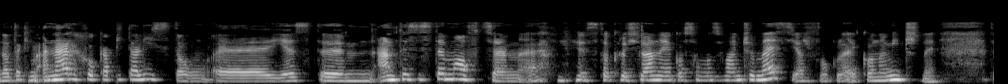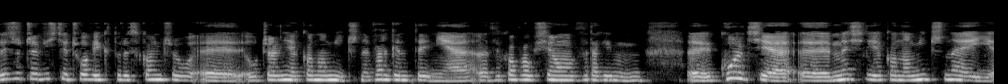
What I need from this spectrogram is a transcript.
no, takim anarchokapitalistą, e, jest antysystemowcem, e, jest określany jako samozwańczy mesjasz w ogóle ekonomiczny. To jest rzeczywiście człowiek, który skończył e, uczelnie ekonomiczne w Argentynie, wychował się w takim kulcie myśli ekonomicznej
